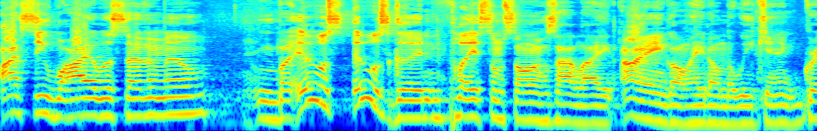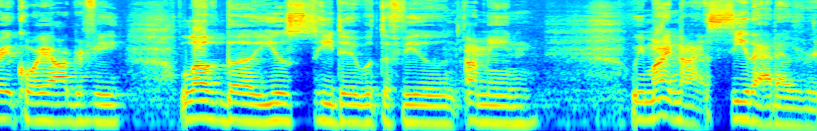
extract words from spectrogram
I see why it was seven mil. but it was it was good. Played some songs I like. I ain't gonna hate on the Weeknd. Great choreography. Love the use he did with the field. I mean, we might not see that ever.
